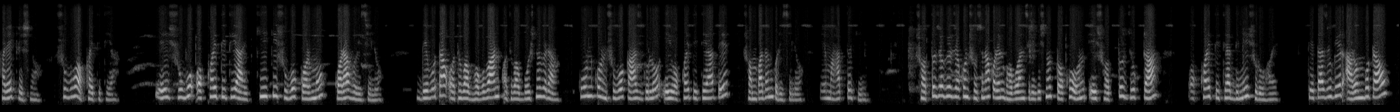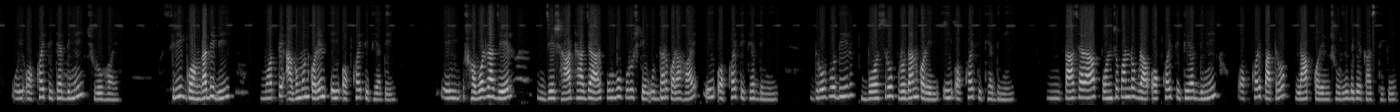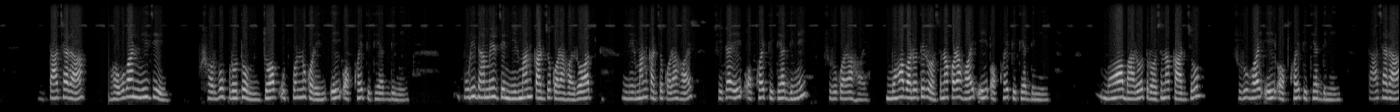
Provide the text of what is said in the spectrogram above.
হরে কৃষ্ণ। শুভ অক্ষয় তৃতীয়া। এই শুভ অক্ষয় তৃতীয়ায় কি কি শুভ কর্ম করা হয়েছিল? দেবতা অথবা ভগবান অথবা বৈষ্ণবেরা কোন কোন শুভ কাজগুলো এই অক্ষয় তৃতীয়াতে সম্পাদন করেছিল? এর মাহাত্ম কি? সত্যযুগের যখন সূচনা করেন ভগবান শ্রীকৃষ্ণ, তখন এই সত্য যুগটা অক্ষয় তৃতীয়ার দিনেই শুরু হয়। ত্রেতা যুগের আরম্ভটাও ওই অক্ষয় তৃতীয়ার দিনেই শুরু হয়। শ্রী গঙ্গা দেবী মতে আগমন করেন এই অক্ষয় তৃতীয়াতেই এই সবর রাজের যে ষাট হাজার পূর্বপুরুষকে উদ্ধার করা হয়, এই অক্ষয় তৃতীয়ার দিনেই। দ্রৌপদীর বস্ত্র প্রদান করেন এই অক্ষয় তৃতীয়ার দিনেই। তাছাড়া পঞ্চপাণ্ডবরা অক্ষয় তৃতীয়ার দিনেই অক্ষয় পাত্র লাভ করেন সূর্যদেবের কাছ থেকে। তাছাড়া ভগবান নিজে সর্বপ্রথম জব উৎপন্ন করেন এই অক্ষয় তৃতীয়ার দিনেই পুরী ধামের যে নির্মাণ কার্য করা হয়, রথ নির্মাণ কার্য করা হয়, সেটা এই অক্ষয় তৃতীয়ার দিনেই শুরু করা হয়। মহাভারতের রচনা করা হয় এই অক্ষয় তৃতীয়ার দিনেই। মহাভারত রচনা কার্য শুরু হয় এই অক্ষয় তৃতীয়ার দিনেই। তাছাড়া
